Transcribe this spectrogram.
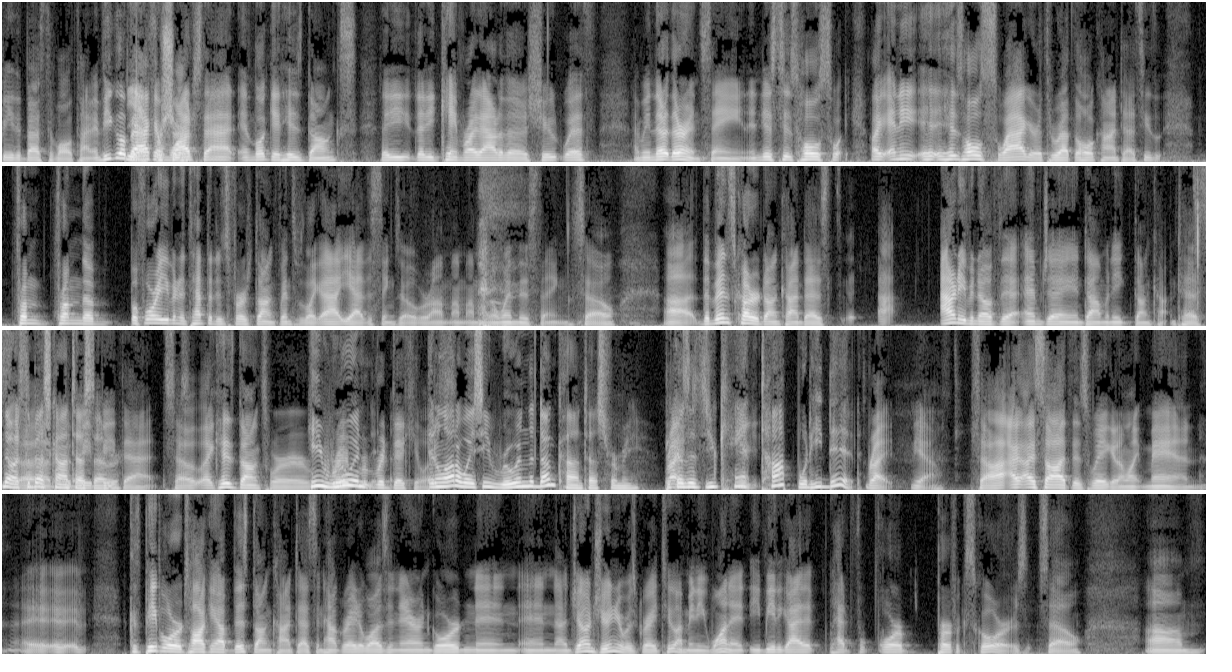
be the best of all time. If you go back for and sure. watch that and look at his dunks that he that he came right out of the chute with, I mean they're they're insane. And just his whole sw- like any his whole swagger throughout the whole contest. He's from from the before he even attempted his first dunk, Vince was like, "Ah, yeah, this thing's over. I'm I'm, I'm going to win this thing." So, uh, the Vince Carter dunk contest, uh, I don't even know if the MJ and Dominique dunk contest. No, it's the uh, best contest beat, ever. Beat that. So, like his dunks were He ruined- ridiculous In a lot of ways, he ruined the dunk contest for me because Right. it's you can't You- top what he did. Right. Yeah. So I, I saw it this week, and I'm like, man, because people were talking up this dunk contest and how great it was, and Aaron Gordon and and uh, Jones Jr. was great too. I mean, he won it. He beat a guy that had four perfect scores. So, um,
